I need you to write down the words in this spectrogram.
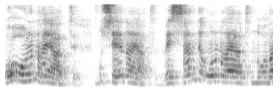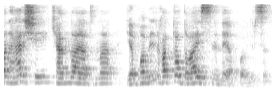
o onun hayatı. Bu senin hayatın. Ve sen de onun hayatında olan her şeyi kendi hayatına yapabilir. Hatta daha iyisini de yapabilirsin.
